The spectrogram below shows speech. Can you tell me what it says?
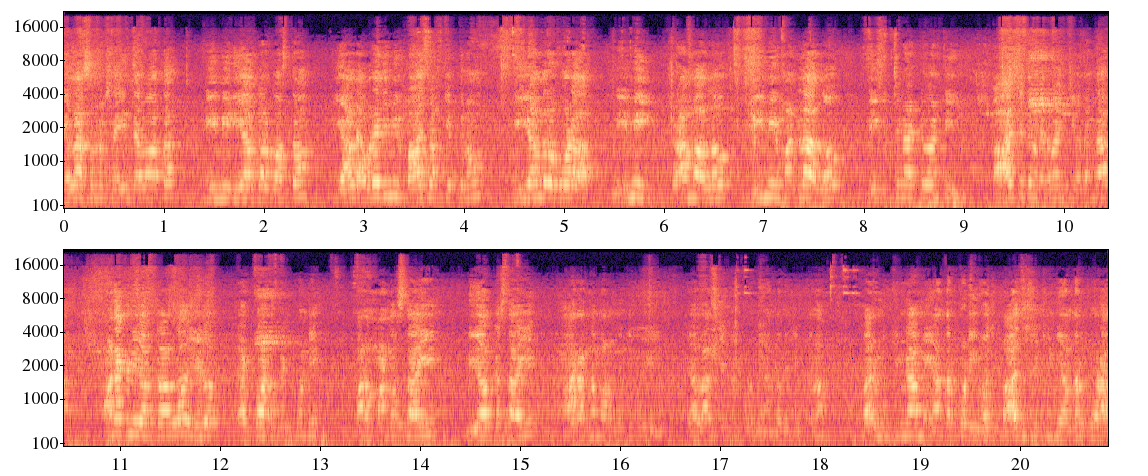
జిల్లా సమీక్ష అయిన తర్వాత మీ మీ నియోజకాలకు వస్తాం. ఇవాళ ఎవరైతే మీకు బాధ్యత చెప్తున్నాం మీ అందరూ కూడా మీ మీ గ్రామాల్లో మీ మీ మండలాల్లో మీకు ఇచ్చినటువంటి బాధ్యతలు నిర్వహించే విధంగా మనకు నియోజకాల్లో ఏదో హెడ్ క్వార్టర్ పెట్టుకోండి. మనం మండల స్థాయి నియోజక స్థాయి ఆ రంగం మనం ముందుకు వెళ్ళాలని చెప్పి కూడా మీ అందరూ చెప్తున్నాం. మరి ముఖ్యంగా మీ అందరూ కూడా ఈరోజు బాధ్యత చూసిన మీ అందరూ కూడా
